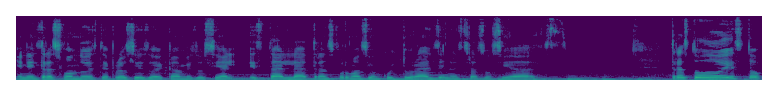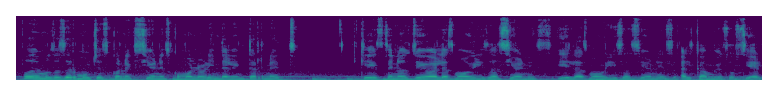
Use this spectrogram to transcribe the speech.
En el trasfondo de este proceso de cambio social está la transformación cultural de nuestras sociedades. Tras todo esto, podemos hacer muchas conexiones como lo brinda el Internet, que este nos lleva a las movilizaciones y de las movilizaciones al cambio social.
